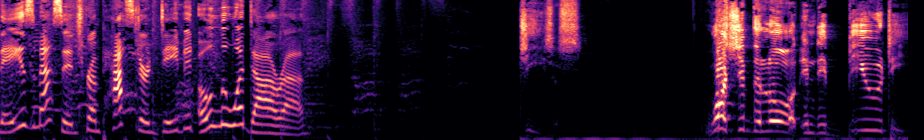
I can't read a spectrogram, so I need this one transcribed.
message from Pastor David Oluwadara. Jesus. Worship the Lord in the beauty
